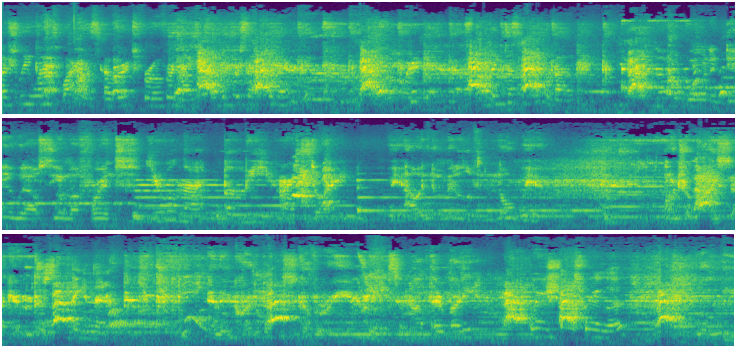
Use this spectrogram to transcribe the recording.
especially when it's wireless coverage for over 97% of Americans. Cricket, something to smile about. I'm never going a day without seeing my friends. You will not believe our story. We're out in the middle of nowhere. On July 2nd, There's something in there. an incredible discovery Need some help there, buddy? Will you show us where you live?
